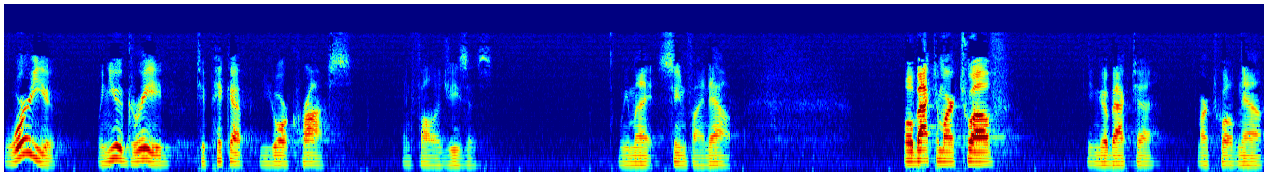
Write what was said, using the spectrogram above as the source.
were you when you agreed to pick up your cross and follow Jesus? We might soon find out. Well, back to Mark 12. You can go back to Mark 12 now.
